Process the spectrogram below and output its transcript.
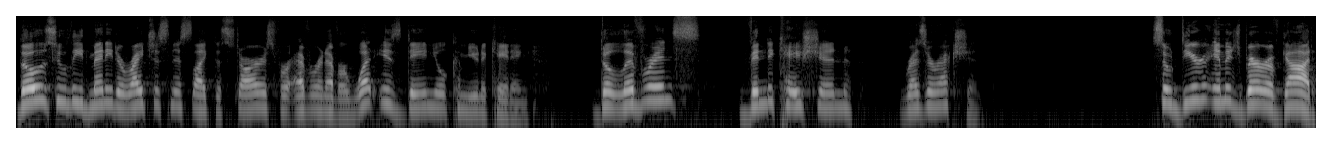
Those who lead many to righteousness like the stars forever and ever. What is Daniel communicating? Deliverance, vindication, resurrection. So, dear image bearer of God,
